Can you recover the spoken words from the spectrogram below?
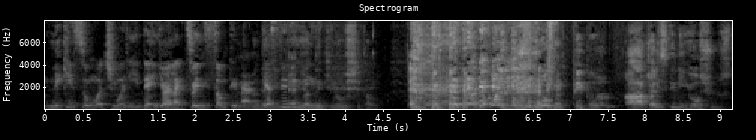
making so much money, then you're like twenty-something, and, and you're still living. You're thinking, oh shit, I'm. and the funny thing is, most people are actually still in your shoes.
